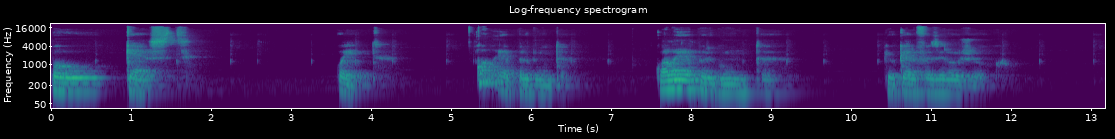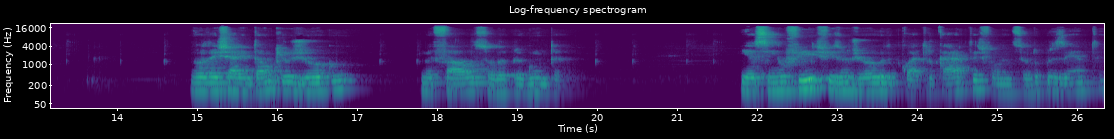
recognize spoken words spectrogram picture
Podcast 8 Qual é a pergunta? Qual é a pergunta que eu quero fazer ao jogo? Vou deixar então que o jogo me fale sobre a pergunta. E assim o fiz, fiz um jogo de quatro cartas falando sobre o presente,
